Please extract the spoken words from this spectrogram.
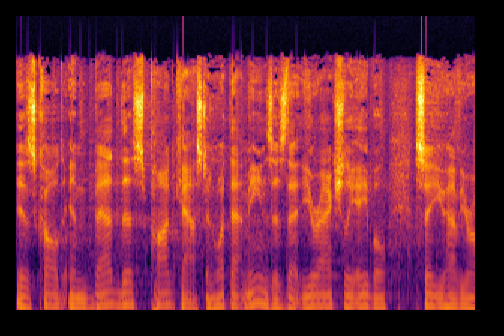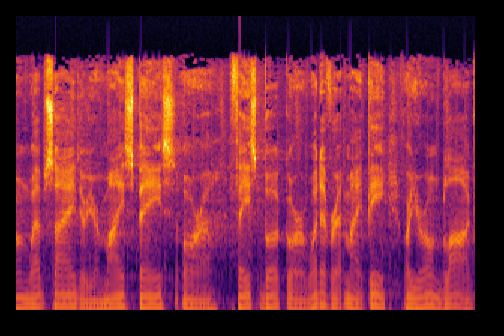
is called Embed This Podcast. And what that means is that you're actually able, say you have your own website or your MySpace or a Facebook or whatever it might be, or your own blog,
